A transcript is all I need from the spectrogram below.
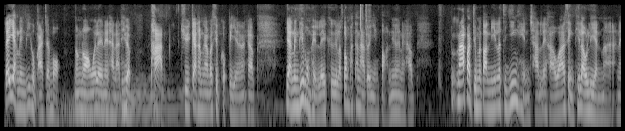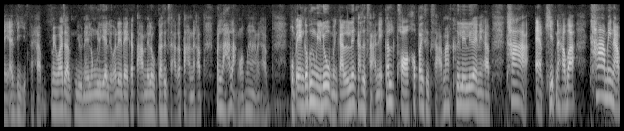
และอย่างหนึ่งที่ผมอาจจะบอกน้องๆไว้เลยในฐานะที่แบบผ่านชีวิตการทำงานมาสิบกว่าปีนะครับ อย่างหนึ่งที่ผมเห็นเลยคือ เราต้องพัฒนาตัวเองอย่างต่อเนื่องนะครับ ณปัจจุบันตอนนี้เราจะยิ่งเห็นชัดเลยครับว่าสิ่งที่เราเรียนมาในอดีตนะครับไม่ว่าจะอยู่ในโรงเรียนหรือว่าใดๆก็ตามในระบบการศึกษาก็ตามนะครับมันล้าหลังมากๆนะครับผมเองก็เพิ่งมีรูปเหมือนกันเรื่องการศึกษาเนี่ยก็พอเข้าไปศึกษามากขึ้นเรื่อยๆนะครับถ้าแอบคิดนะครับว่าถ้าไม่นับ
